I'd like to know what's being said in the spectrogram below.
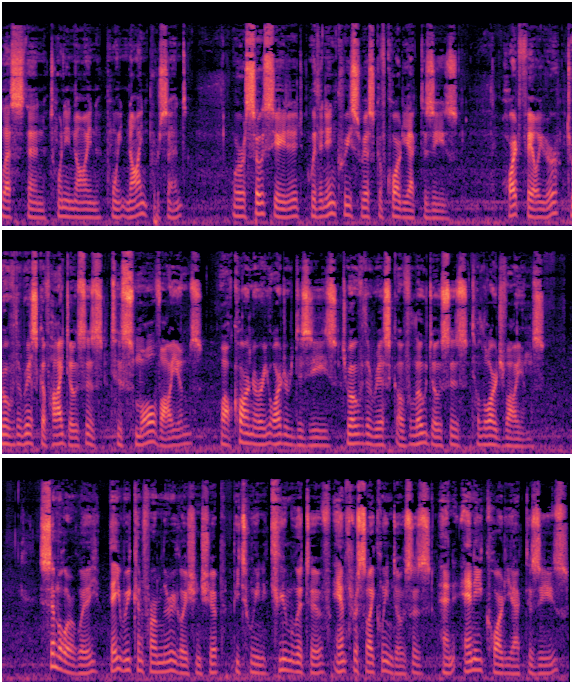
less than 29.9%, were associated with an increased risk of cardiac disease. Heart failure drove the risk of high doses to small volumes, while coronary artery disease drove the risk of low doses to large volumes. Similarly, they reconfirmed the relationship between cumulative anthracycline doses and any cardiac disease,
